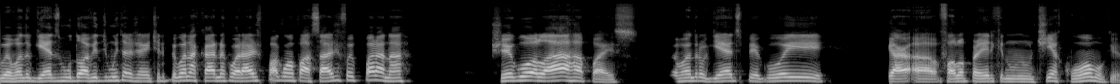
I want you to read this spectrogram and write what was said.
O Evandro Guedes mudou a vida de muita gente. Ele pegou na cara, na coragem, pagou uma passagem e foi pro Paraná. Chegou lá, rapaz. O Evandro Guedes pegou e falou para ele que não tinha como, que,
